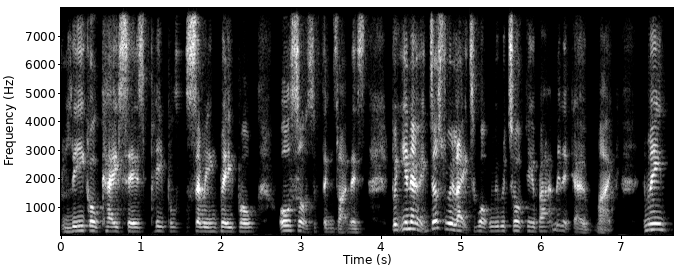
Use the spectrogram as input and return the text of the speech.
legal cases, people suing people, all sorts of things like this. But you know, it does relate to what we were talking about a minute ago, Mike. I mean,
